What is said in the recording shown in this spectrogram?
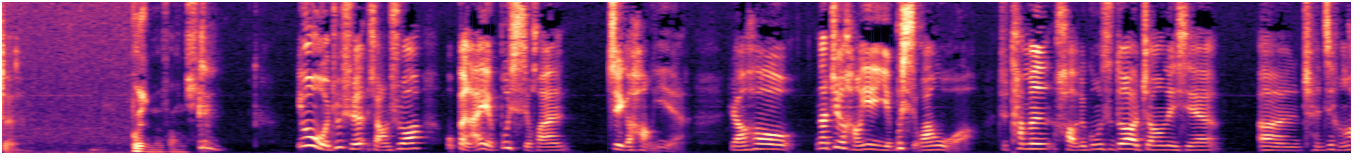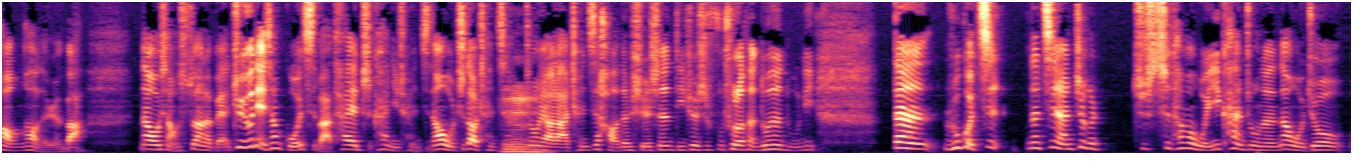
对，为什么放弃？因为我就学想说，我本来也不喜欢这个行业，然后那这个行业也不喜欢我，就他们好的公司都要招那些嗯成绩很好很好的人吧。那我想算了呗，就有点像国企吧，他也只看你成绩。当然我知道成绩很重要啦，成绩好的学生的确是付出了很多的努力。但如果既那既然这个就是他们唯一看重的，那我就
